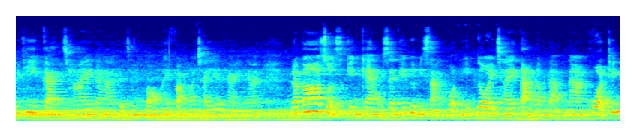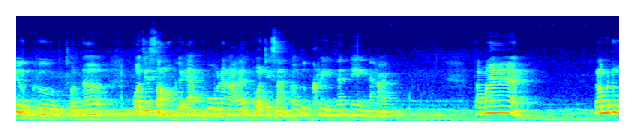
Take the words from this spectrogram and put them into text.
วิธีการใช้นะคะ เดี๋ยวจะบอกให้ฟังว่าใช้ยังไงนะ แล้วก็ส่วนสกินแคร์ของเซตนี้คือมี3ขวดนี้โดยใช้ตามลำดับนะคะ ขวดที่ 1 คือโทนเนอร์ขวดที่ 2 คือแอมพูนะคะ และขวดที่ 3 ก็คือครีมนั่นเองนะคะ ต่อมาเรามาดู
